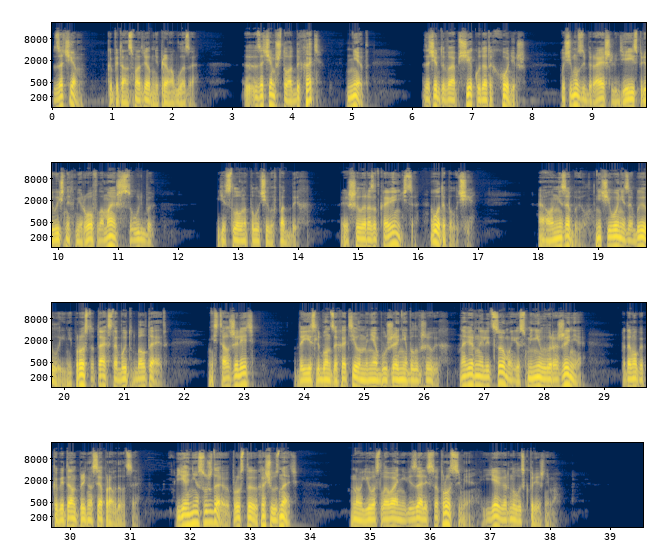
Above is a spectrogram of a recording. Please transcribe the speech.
«Зачем?» — капитан смотрел мне прямо в глаза. «Зачем что, отдыхать?» «Нет. Зачем ты вообще куда-то ходишь? Почему забираешь людей из привычных миров, ломаешь судьбы?» Я словно получила в поддых. Решила разоткровенничаться? Вот и получи. А он не забыл, ничего не забыл, и не просто так с тобой тут болтает. Не стал жалеть? Да если бы он захотел, меня бы уже не было в живых. Наверное, лицо мое сменило выражение. потому как капитан принялся оправдываться. «Я не осуждаю, просто хочу знать». Но его слова не вязались с вопросами, я вернулась к прежнему.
